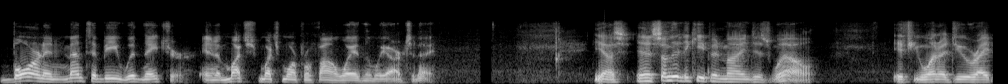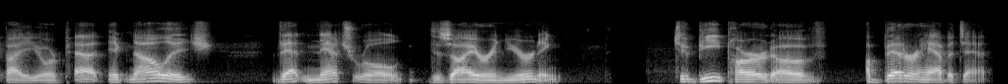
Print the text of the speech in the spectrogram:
born and meant to be with nature in a much, much more profound way than we are today. Yes, and it's something to keep in mind as well. If you want to do right by your pet, acknowledge that natural desire and yearning to be part of a better habitat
